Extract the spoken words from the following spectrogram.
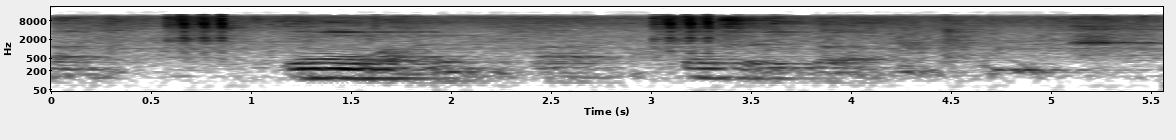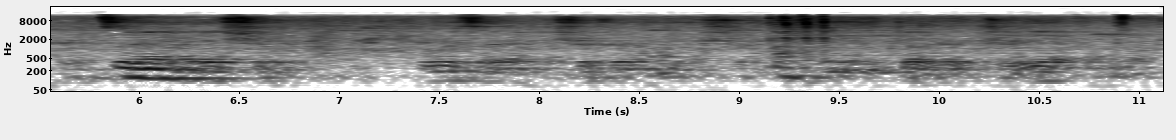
呃。因为我们呃都是一个自认为是不是自认为是职工也是，就是职业工作者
